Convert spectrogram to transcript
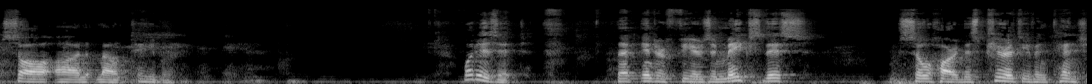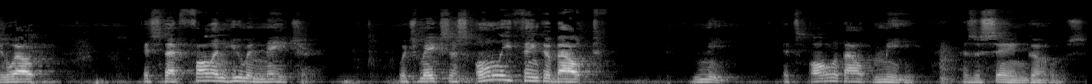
saw on Mount Tabor. What is it that interferes and makes this so hard, this purity of intention? Well, it's that fallen human nature which makes us only think about me. It's all about me, as the saying goes.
